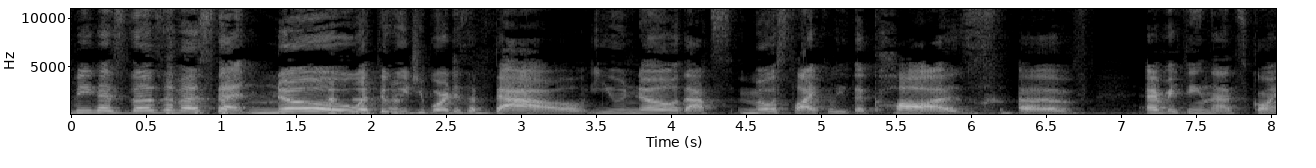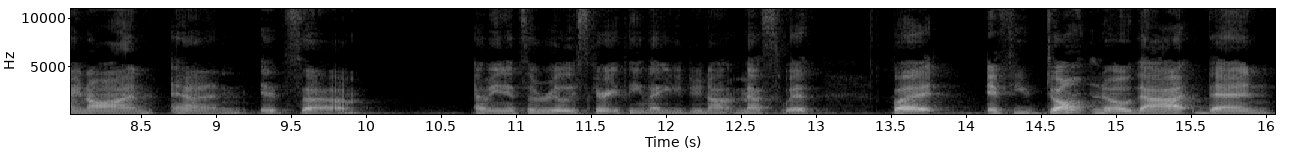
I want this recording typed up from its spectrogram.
because those of us that know what the Ouija board is about, you know that's most likely the cause of everything that's going on, and it's um, I mean, it's a really scary thing that you do not mess with. But if you don't know that, then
